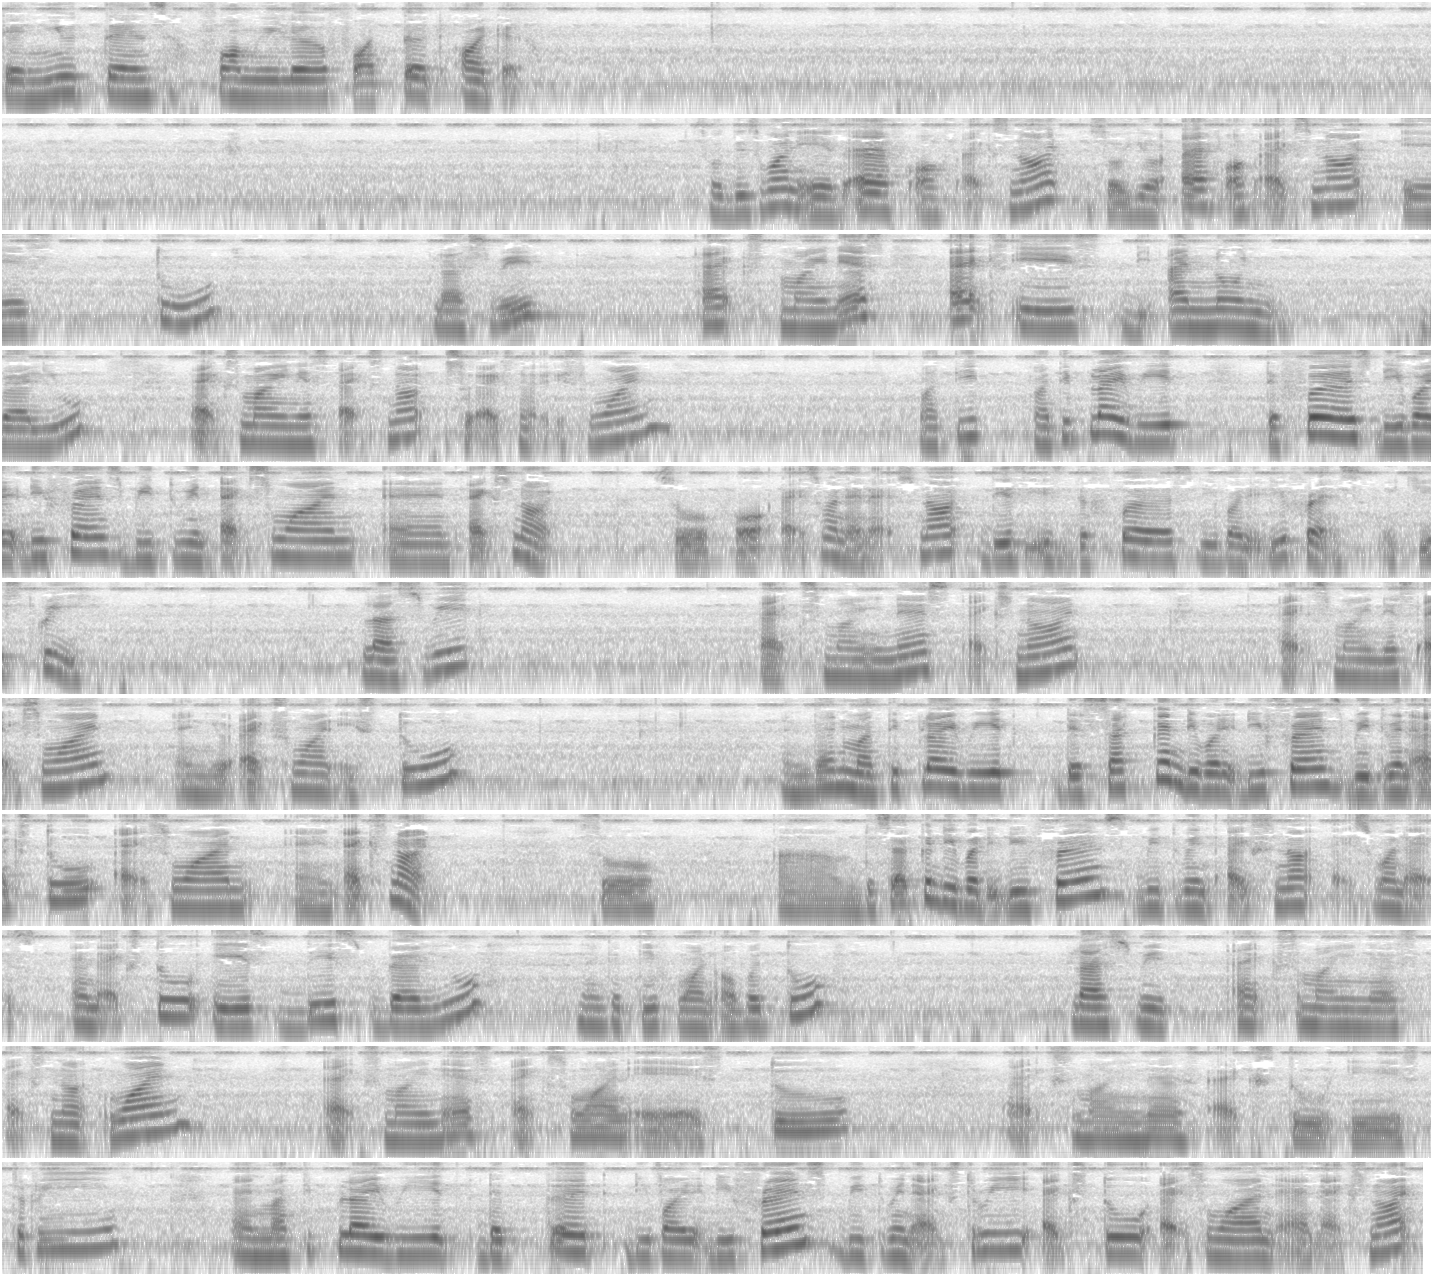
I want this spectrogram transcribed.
the Newton's formula for third order. So this one is f of x naught. So your f of x naught is 2 plus with x minus x is the unknown value. x minus x naught. So x naught is 1. Multi multiply with the first divided difference between x1 and x0. So for x1 and x0, this is the first divided difference, which is 3. Plus with x minus x0, x minus x1, and your x1 is 2. And then multiply with the second divided difference between x2, x1, and x0. So um, the second divided difference between x0, x1 x, and x2 is this value, negative 1 over 2, plus with x minus x0, 1, x minus x1 is 2, x minus x2 is 3, and multiply with the third divided difference between x3, x2, x1, and x0,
